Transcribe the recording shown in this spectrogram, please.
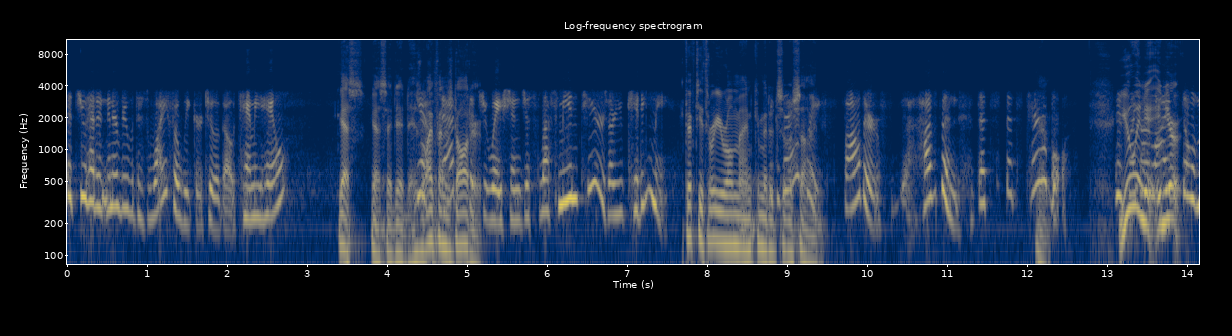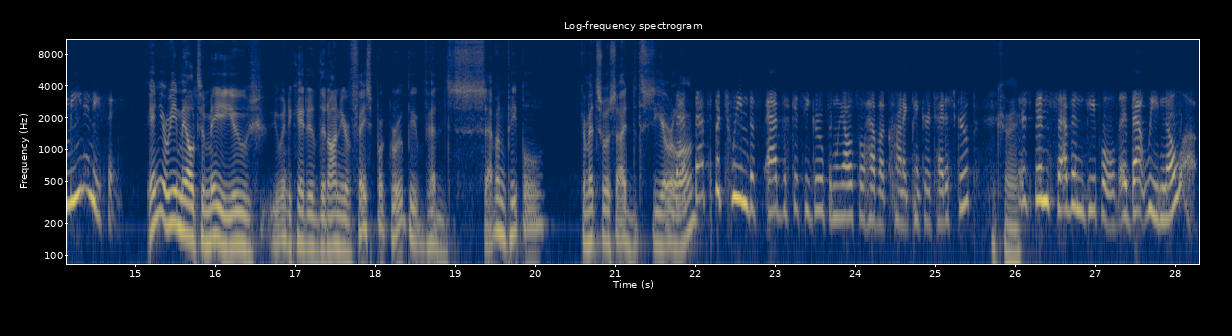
that you had an interview with his wife a week or two ago, Tammy Hale. Yes, yes, I did. His yeah, wife and his that daughter. situation just left me in tears. Are you kidding me? 53 year old man committed Exactly. suicide. Father, husband. That's that's terrible. It's You like and and your- don't mean anything. In your email to me, you you indicated that on your Facebook group you've had seven people commit suicide this year That, alone. that's between the advocacy group, and we also have a chronic pancreatitis group. Okay. There's been seven people that, that we know of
